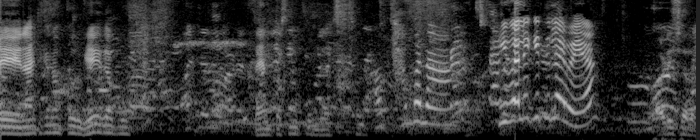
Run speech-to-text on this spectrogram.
ए नाटक नको घे टाइमपास नको जास्त. अहो थांबा ना. ही वाली कितीला आहे भैया? अडीचशेला.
